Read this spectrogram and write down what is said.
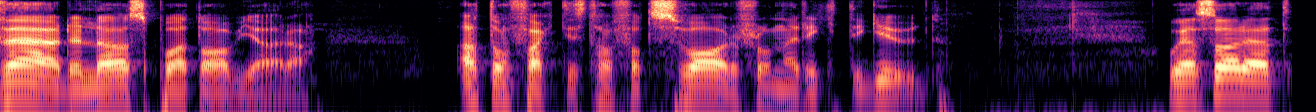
värdelös på att avgöra att de faktiskt har fått svar från en riktig gud. Och jag sa det att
